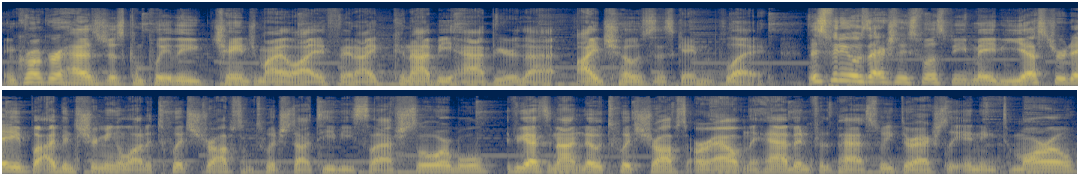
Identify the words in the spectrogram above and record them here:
And Krunker has just completely changed my life and I cannot be happier that I chose this game to play. This video was actually supposed to be made yesterday, but I've been streaming a lot of Twitch drops on twitch.tv slash Sorable. If you guys did not know, Twitch drops are out and they have been for the past week. They're actually ending tomorrow.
